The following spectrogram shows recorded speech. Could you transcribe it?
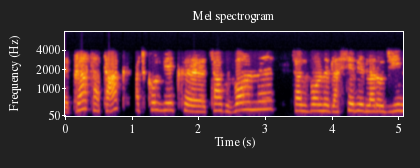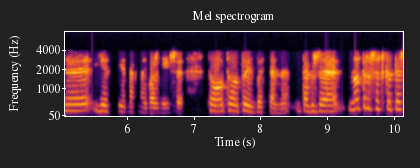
e, praca tak, aczkolwiek e, czas wolny czas wolny dla siebie, dla rodziny jest jednak najważniejszy. To, to, to jest bezcenne. Także no troszeczkę też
